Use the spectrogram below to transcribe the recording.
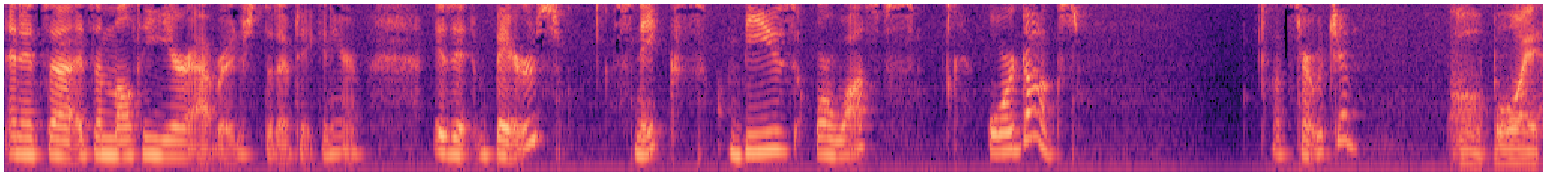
and it's a it's a multi-year average that I've taken here. Is it bears, snakes, bees, or wasps, or dogs? Let's start with Jim. Oh boy.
